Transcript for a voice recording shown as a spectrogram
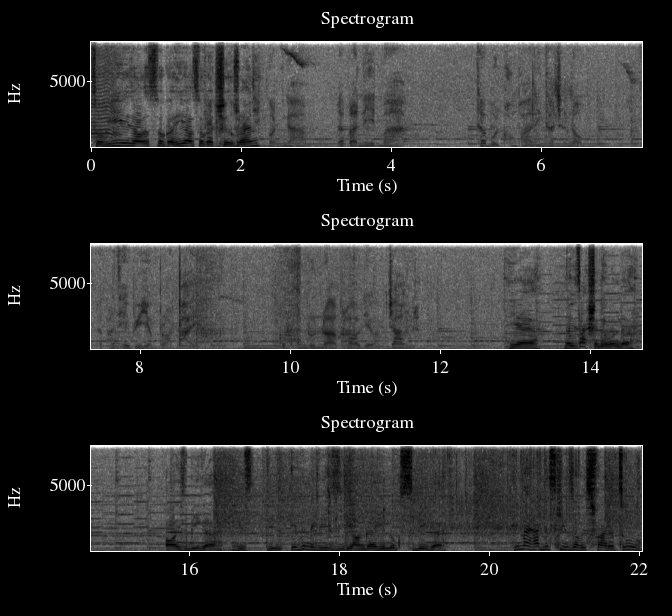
So he is also got, he also got children. Yeah, no, he's actually older. Or he's bigger. He's, he's even if he's younger, he looks bigger. He might have the skills of his father too.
